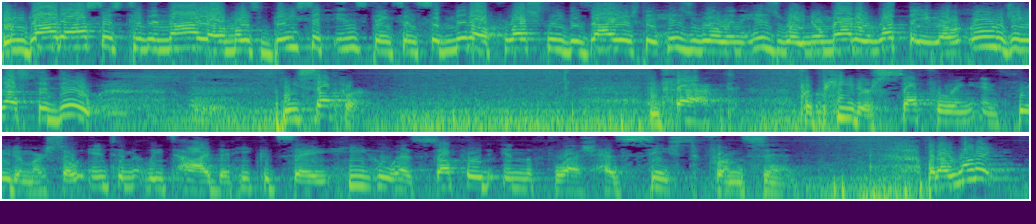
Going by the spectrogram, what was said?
When God asks us to deny our most basic instincts and submit our fleshly desires to His will and His way, no matter what they are urging us to do, we suffer. In fact, for Peter, suffering and freedom are so intimately tied that he could say, He who has suffered in the flesh has ceased from sin. But I want to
